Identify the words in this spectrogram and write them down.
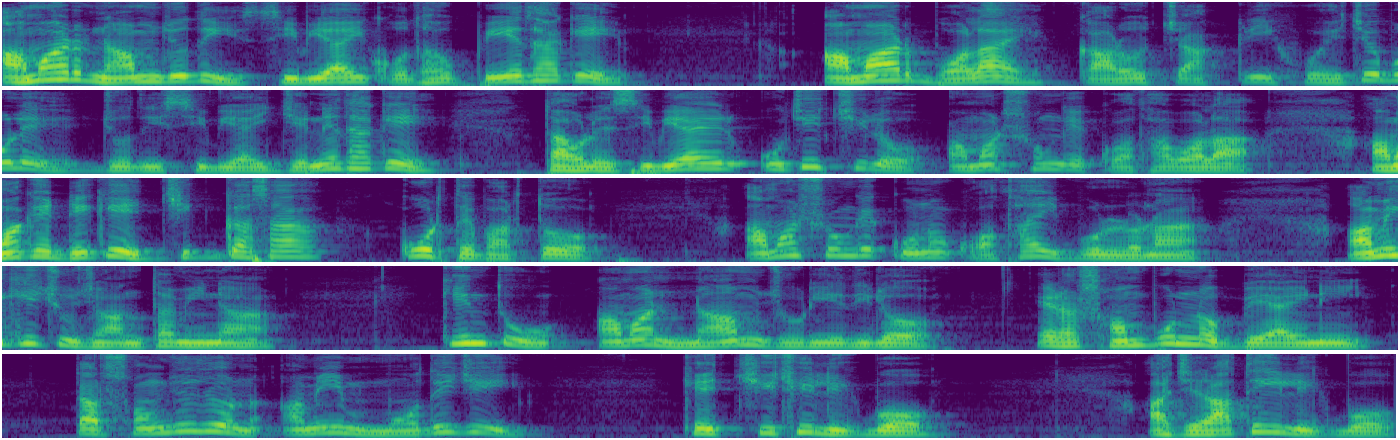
আমার নাম যদি সিবিআই কোথাও পেয়ে থাকে আমার বলায় কারও চাকরি হয়েছে বলে যদি সিবিআই জেনে থাকে, তাহলে সিবিআইয়ের উচিত ছিল আমার সঙ্গে কথা বলা। আমাকে ডেকে জিজ্ঞাসা করতে পারতো। আমার সঙ্গে কোনো কথাই বলল না। আমি কিছু জানতামই না। কিন্তু আমার নাম জড়িয়ে দিল। এরা সম্পূর্ণ বেআইনি। তার সংযোজন আমি মোদিজিকে চিঠি লিখব। আজ রাতেই লিখব,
